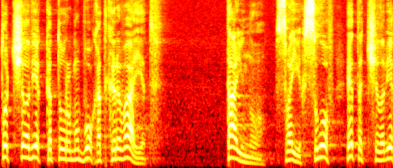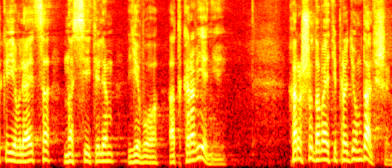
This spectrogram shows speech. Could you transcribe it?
Тот человек, которому Бог открывает тайну своих слов, этот человек и является носителем его откровений. Хорошо, давайте пройдем дальше.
